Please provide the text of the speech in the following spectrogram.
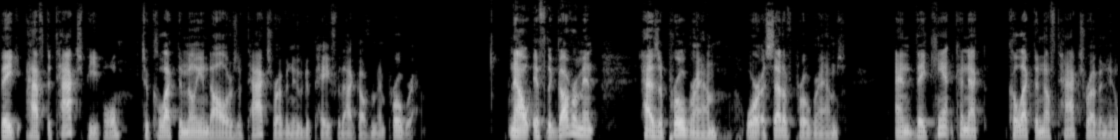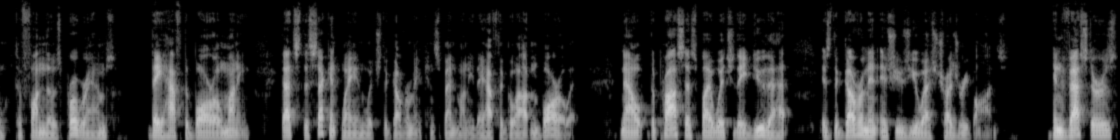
they have to tax people to collect a million dollars of tax revenue to pay for that government program. Now, if the government has a program or a set of programs and they can't connect collect enough tax revenue to fund those programs, they have to borrow money. That's the second way in which the government can spend money. They have to go out and borrow it. Now, the process by which they do that is the government issues US Treasury bonds. Investors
